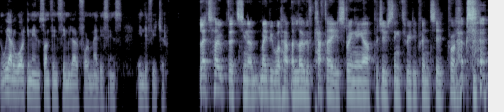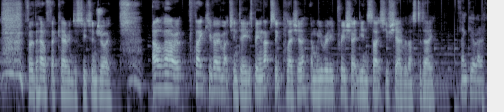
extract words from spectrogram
We are working in something similar for medicines in the future. Let's hope that, you know, maybe we'll have a load of cafes springing up producing 3D printed products for the healthcare industry to enjoy. Alvaro, thank you very much indeed. It's been an absolute pleasure and we really appreciate the insights you've shared with us today. Thank you, Gareth.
